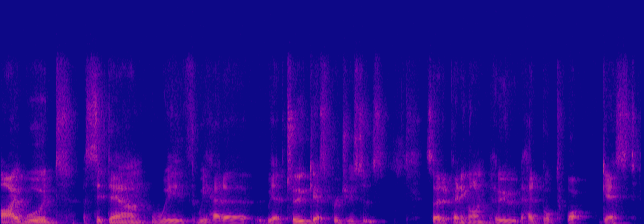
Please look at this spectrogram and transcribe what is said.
I would sit down with we had a we had two guest producers. So depending on who had booked what guest,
